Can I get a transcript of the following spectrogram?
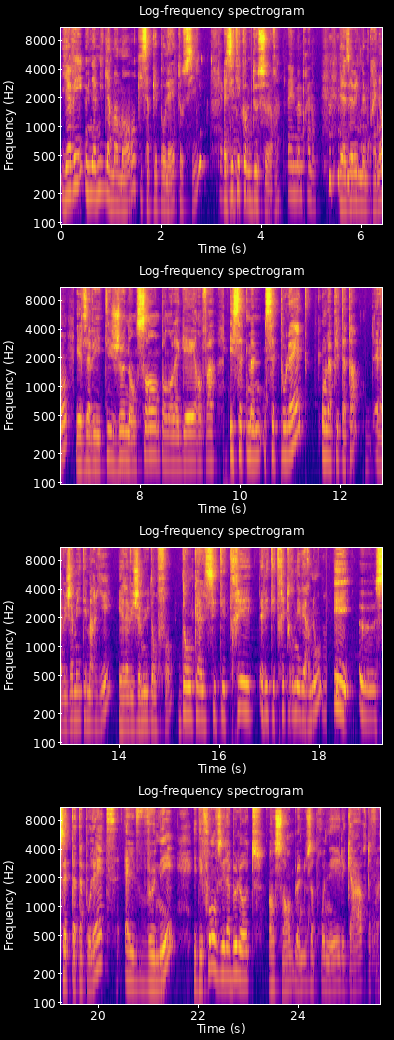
il y avait une amie de la maman qui s'appelait Paulette aussi. Elles le étaient comme deux sœurs. hein. A le même prénom. Et elles avaient le même prénom. Et elles avaient été jeunes ensemble pendant la guerre, enfin. Et cette, même, cette Paulette, on l'appelait Tata. Elle avait jamais été mariée et elle avait jamais eu d'enfant. Donc elle s'était très, elle était très tournée vers nous. Et euh, cette Tata Paulette, elle venait et des fois on faisait la belote ensemble. Elle nous apprenait les cartes, enfin.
